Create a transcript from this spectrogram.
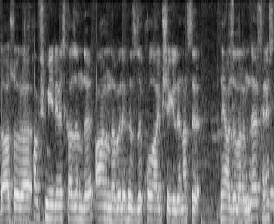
Daha sonra hafif mideniz kazındı. Anında böyle hızlı, kolay bir şekilde nasıl ne hazırlarım derseniz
